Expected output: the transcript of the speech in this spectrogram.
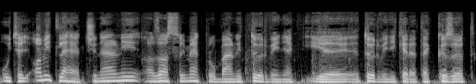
Úgyhogy amit lehet csinálni, az az, hogy megpróbálni törvények, törvényi keretek között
